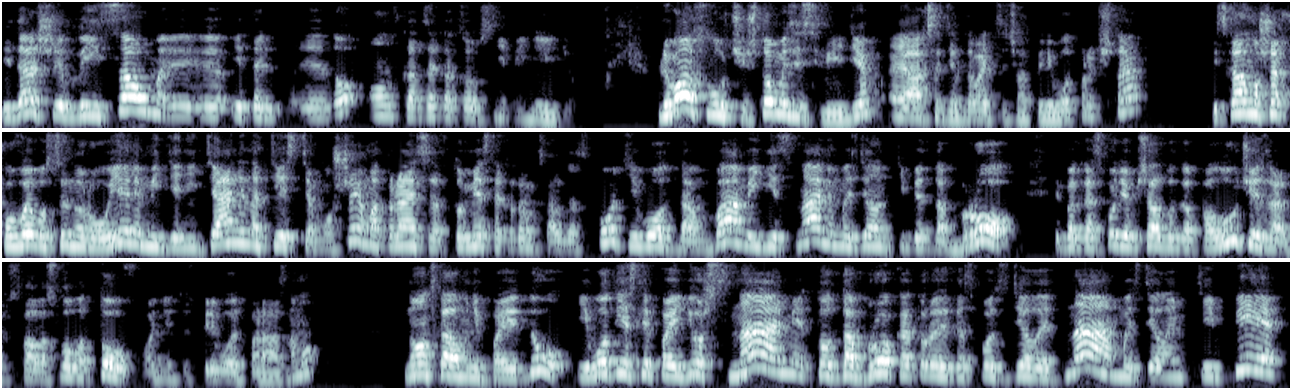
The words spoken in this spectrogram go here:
и дальше вейсаум, э, э, и так, э, но он в конце концов с ними не идет. В любом случае, что мы здесь видим? А, кстати, давайте сначала перевод прочитаем. И сказал Муше Хувеву, сыну Руэля, медианитянина, тестя Муше, мы в то место, которое сказал Господь, его отдам вам, иди с нами, мы сделаем тебе добро, ибо Господь обещал благополучие Израилю. Слава слово Тов, они то есть, переводят по-разному. Но он сказал ему, не пойду. И вот если пойдешь с нами, то добро, которое Господь сделает нам, мы сделаем тебе.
